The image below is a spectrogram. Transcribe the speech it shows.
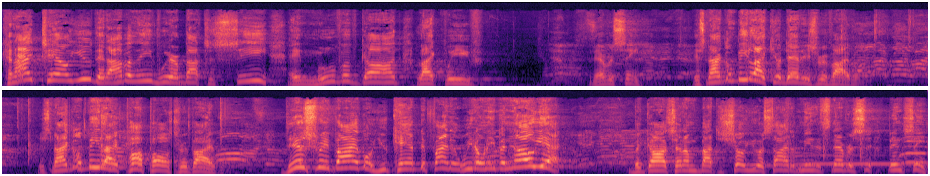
Can I tell you that I believe we're about to see a move of God like we've never seen? It's not going to be like your daddy's revival. It's not going to be like Papa's revival. This revival, you can't define it. We don't even know yet. But God said, I'm about to show you a side of me that's never been seen.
